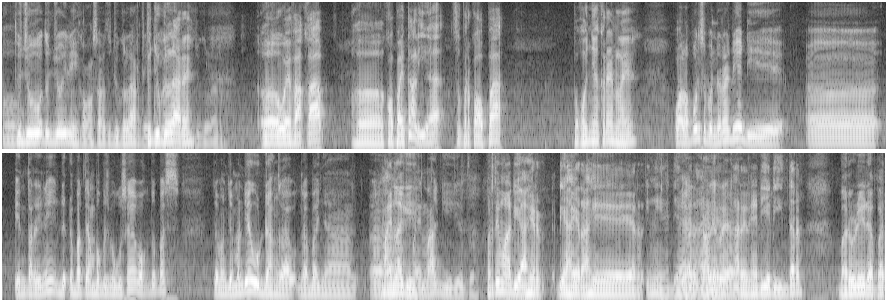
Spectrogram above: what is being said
Tujuh tujuh ini kalau nggak salah tujuh gelar dia. tujuh gelar ya. Tujuh gelar. Eh, UEFA Cup, eh, Coppa Italia, Super Coppa. Pokoknya keren lah ya. Walaupun sebenarnya dia di eh, Inter ini dapat yang bagus-bagusnya waktu pas zaman-zaman dia udah nggak nggak banyak eh, Main lagi. main lagi gitu. Berarti malah di akhir di akhir-akhir ini ya, di, Di akhir, akhir karirnya ya. karirnya dia di Inter baru dia dapat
